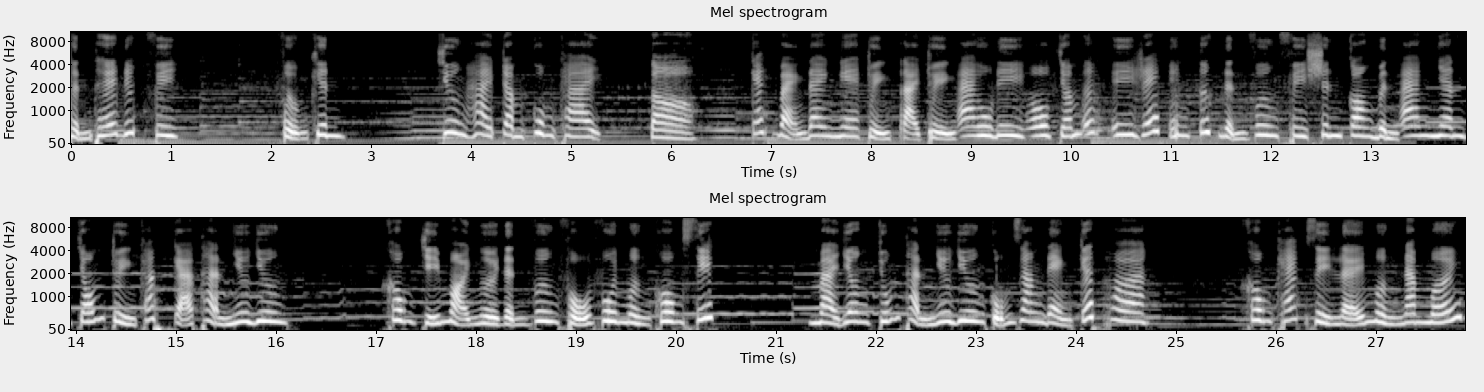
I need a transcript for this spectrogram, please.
thịnh thế Đức Phi. Phượng Kinh. Chương 200 Cung Khai. Tò. Các bạn đang nghe truyện tại truyện audio.xyz Tức định Vương Phi sinh con bình an nhanh chóng truyền khắp cả thành Như Dương. Không chỉ mọi người định Vương Phủ vui mừng khôn xiết, Mà dân chúng thành Như Dương cũng răng đèn kết hoa. Không khác gì lễ mừng năm mới.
